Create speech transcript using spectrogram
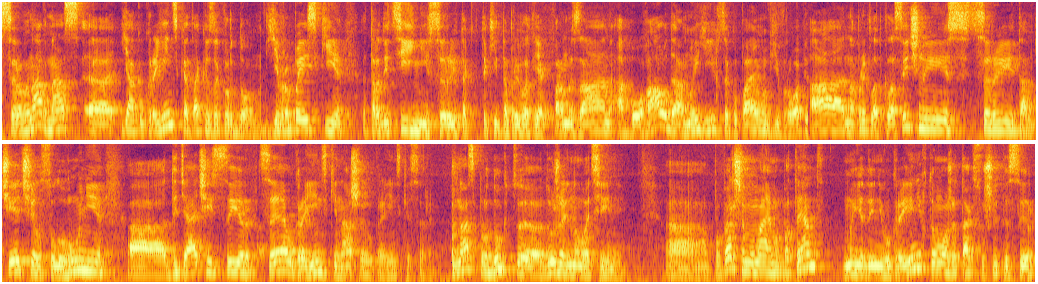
Сировина в нас е, як українська, так і за кордоном. Європейські традиційні сири, так, такі, наприклад, як пармезан або гауда, ми їх закупаємо в Європі. А, наприклад, класичні сири, там чечил, сулугуні, е, дитячий сир це українські наші українські сири. У нас продукт е, дуже інноваційний. Е, По-перше, ми маємо патент. Ми єдині в Україні, хто може так сушити сир.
